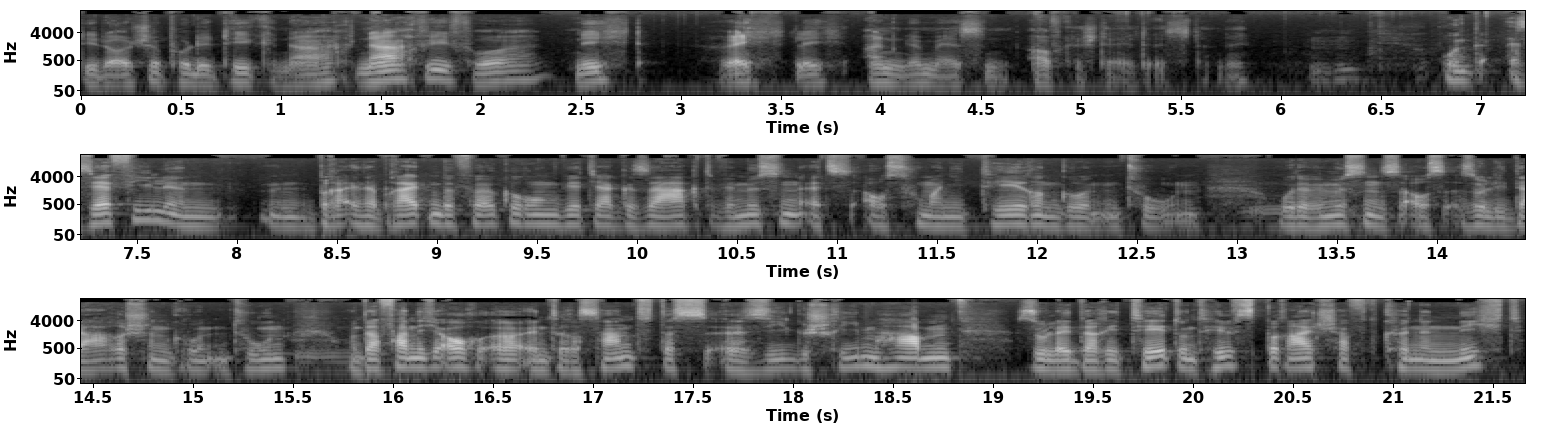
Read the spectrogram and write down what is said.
die deutsche Politik nach, nach wie vor nicht rechtlich angemessen aufgestellt ist. Ne? Mhm. Und sehr viel in, in, der breiten Bevölkerung wird ja gesagt, wir müssen es aus humanitären Gründen tun oder wir müssen es aus solidarischen Gründen tun. Und da fand ich auch äh, interessant, dass äh, Sie geschrieben haben, Solidarität und Hilfsbereitschaft können nicht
